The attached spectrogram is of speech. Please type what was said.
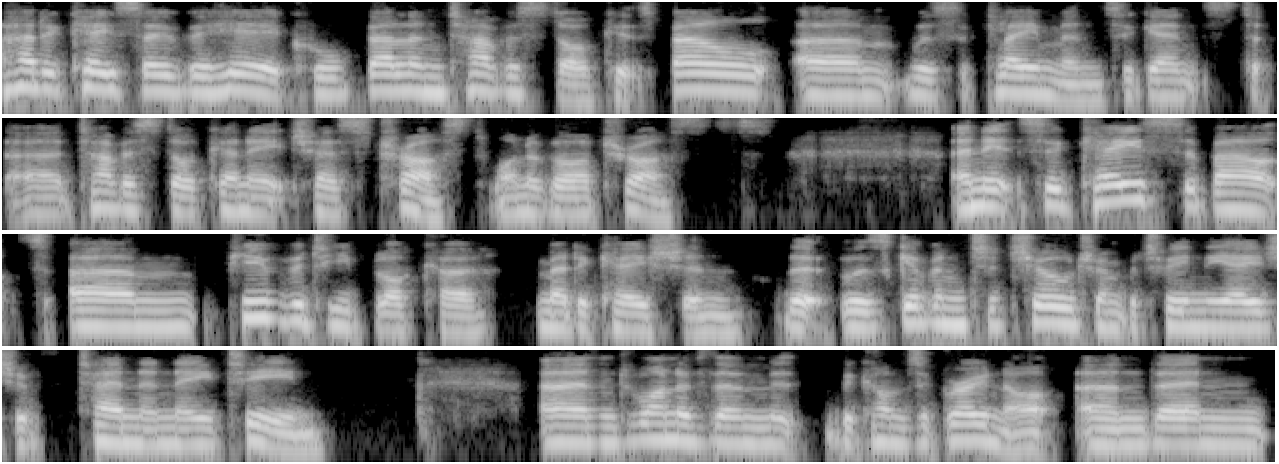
had a case over here called Bell and Tavistock. It's Bell um, was the claimant against uh, Tavistock NHS Trust, one of our trusts. And it's a case about um, puberty blocker medication that was given to children between the age of 10 and 18. And one of them becomes a grown up and then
